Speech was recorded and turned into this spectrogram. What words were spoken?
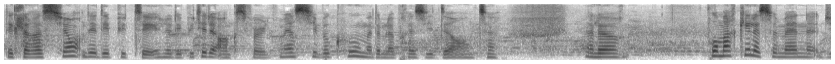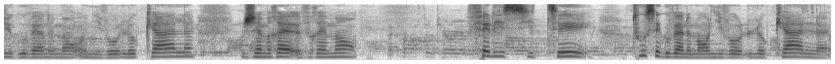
Déclaration des députés. Le député de Oxford. Merci beaucoup, Madame la Présidente. Alors, pour marquer la semaine du gouvernement au niveau local, j'aimerais vraiment féliciter tous ces gouvernements au niveau local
